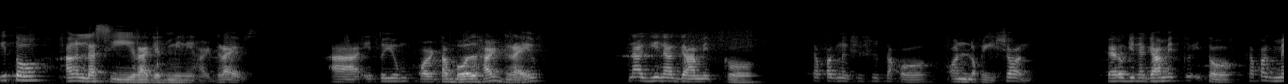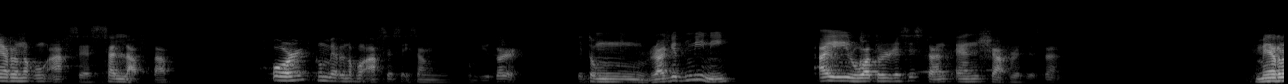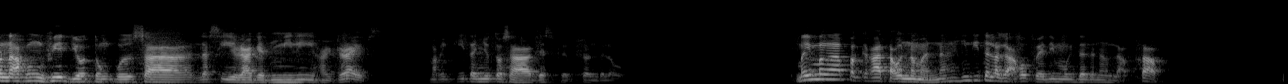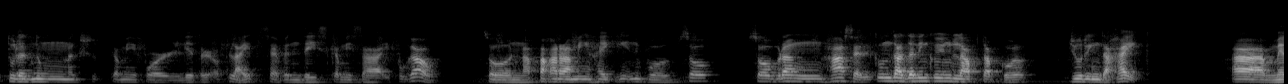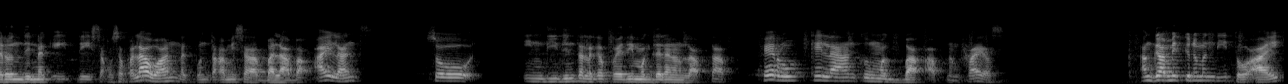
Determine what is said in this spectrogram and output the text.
Ito ang Lassie Rugged Mini hard drives. Ah, ito yung portable hard drive na ginagamit ko kapag nagsushoot ako on location. Pero ginagamit ko ito kapag meron akong access sa laptop or kung meron akong access sa isang computer. Itong Rugged Mini ay water resistant and shock resistant. Meron na akong video tungkol sa Lassie Rugged Mini hard drives. Makikita nyo to sa description below. May mga pagkakataon naman na hindi talaga ako pwedeng magdala ng laptop. Tulad nung nag-shoot kami for Litter of Light, 7 days kami sa Ifugao. So, napakaraming hiking involved. So, sobrang hassle kung dadalhin ko yung laptop ko during the hike. Ah, meron din nag 8 days ako sa Palawan, nagpunta kami sa Balabac Islands. So, hindi din talaga pwede magdala ng laptop. Pero, kailangan kong mag-backup ng files. Ang gamit ko naman dito ay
